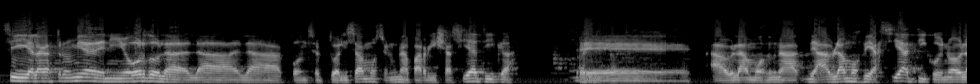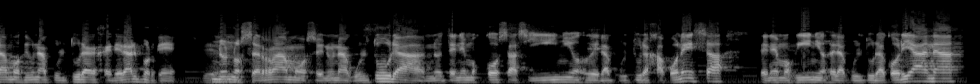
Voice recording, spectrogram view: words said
sí, a la gastronomía de Niño Gordo la, la, conceptualizamos en una parrilla asiática. Eh, hablamos de una, hablamos de asiático y no hablamos de una cultura en general porque no nos cerramos en una cultura, no tenemos cosas y guiños de la cultura japonesa, tenemos guiños de la cultura coreana,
